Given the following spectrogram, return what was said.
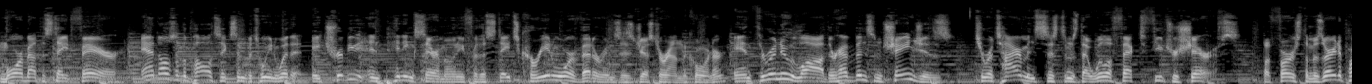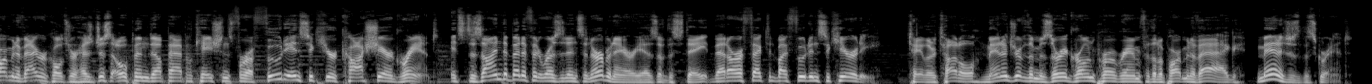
more about the state fair, and also the politics in between with it. A tribute and pinning ceremony for the state's Korean War veterans is just around the corner. And through a new law, there have been some changes to retirement systems that will affect future sheriffs. But first, the Missouri Department of Agriculture has just opened up applications for a food insecure cost share grant. It's designed to benefit residents in urban areas of the state that are affected by food insecurity. Taylor Tuttle, manager of the Missouri Grown Program for the Department of Ag, manages this grant.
